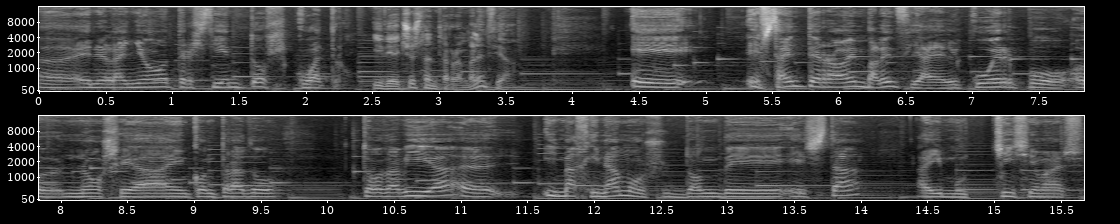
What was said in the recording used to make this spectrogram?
eh, en el año 304. Y de hecho está enterrado en Valencia. Eh, está enterrado en Valencia. El cuerpo eh, no se ha encontrado todavía. imaginamos dónde está. Hay muchísimas,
